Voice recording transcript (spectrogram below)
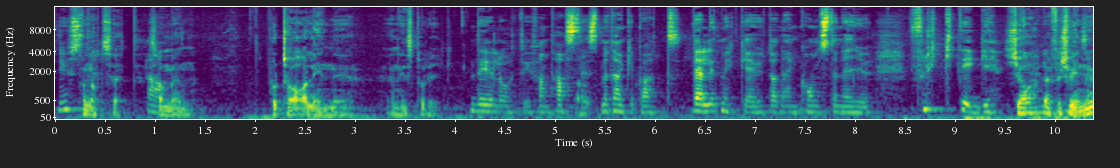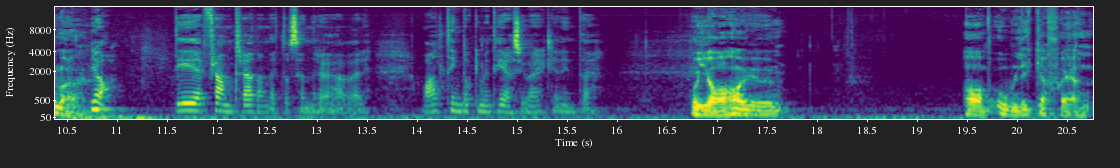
just på det. något sätt. Ja. Som en portal in i en historik. Det låter ju fantastiskt med tanke på att väldigt mycket utav den konsten är ju flyktig. Ja, den försvinner ju bara. Ja, det är framträdandet och sen är det över. Och allting dokumenteras ju verkligen inte. Och jag har ju av olika skäl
